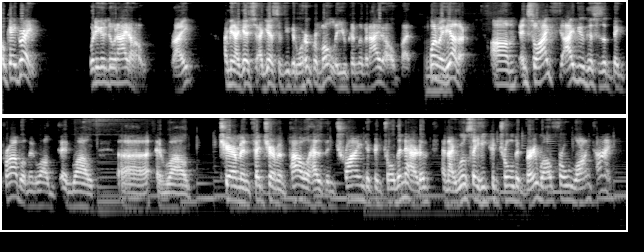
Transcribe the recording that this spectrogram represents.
Okay, great. What are you going to do in Idaho, right? I mean, I guess I guess if you can work remotely, you can live in Idaho, but mm-hmm. one way or the other. Um, and so I, I view this as a big problem. And while and while uh, and while Chairman Fed Chairman Powell has been trying to control the narrative, and I will say he controlled it very well for a long time,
